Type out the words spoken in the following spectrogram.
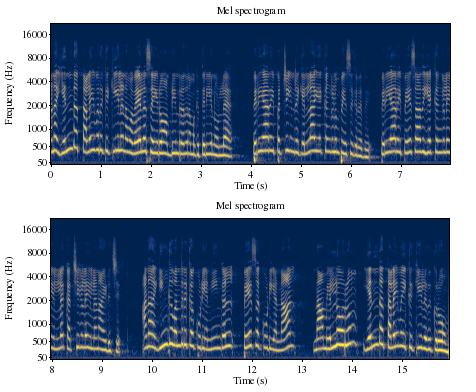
ஆனால் எந்த தலைவருக்கு கீழே நம்ம வேலை செய்கிறோம் அப்படின்றது நமக்கு தெரியணும்ல? பெரியாரை பற்றி இன்றைக்கு எல்லா இயக்கங்களும் பேசுகிறது. பெரியாரை பேசாத இயக்கங்களே இல்லை கட்சிகளே இல்லைன்னு ஆயிடுச்சு. ஆனால் இங்கு வந்திருக்கக்கூடிய நீங்கள் பேசக்கூடிய நான் நாம் எல்லோரும் எந்த தலைமைக்கு கீழே இருக்கிறோம்?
